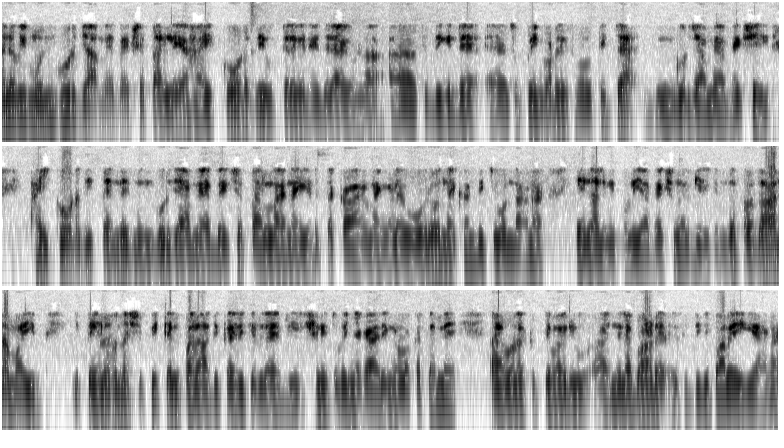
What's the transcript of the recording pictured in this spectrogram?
അനു ഈ മുൻകൂർ ജാമ്യാപേക്ഷ തള്ളിയ ഹൈക്കോടതി ഉത്തരവിനെതിരായുള്ള സിദ്ദിഖിന്റെ സുപ്രീം കോടതി സമർപ്പിച്ച മുൻകൂർ ജാമ്യാപേക്ഷയിൽ ഹൈക്കോടതി തന്റെ മുൻകൂർ ജാമ്യാപേക്ഷ തള്ളാനായി എടുത്ത കാരണങ്ങളെ ഓരോന്നായി ഖണ്ഡിച്ചുകൊണ്ടാണ് ഏതായാലും ഇപ്പോൾ ഈ അപേക്ഷ നൽകിയിരിക്കുന്നത്. പ്രധാനമായും ഈ തെളിവ് നശിപ്പിക്കൽ പരാതിക്കാരിക്കെതിരായ ഭീഷണി തുടങ്ങിയ കാര്യങ്ങളിലൊക്കെ തന്നെ വളരെ കൃത്യമായ ഒരു നിലപാട് സിദ്ധിക്ക് പറയുകയാണ്.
